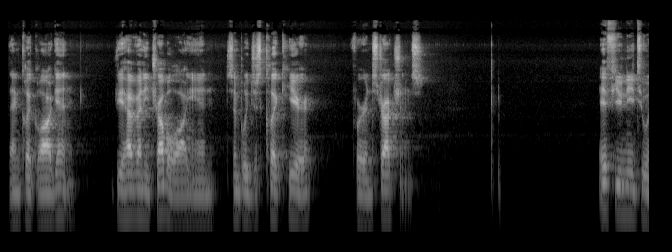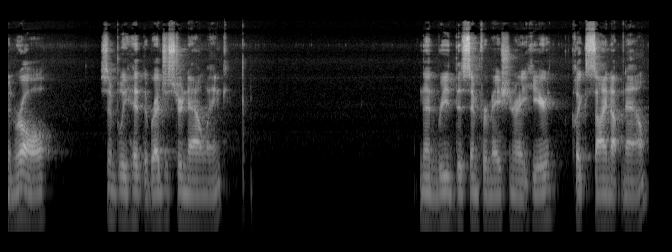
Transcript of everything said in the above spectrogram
then click Login. If you have any trouble logging in, simply just click here for instructions. If you need to enroll, simply hit the Register Now link and then read this information right here. Click Sign Up Now.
